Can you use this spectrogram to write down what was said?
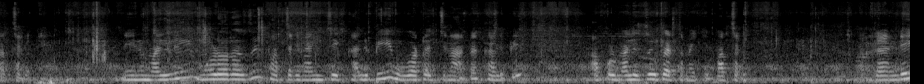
పచ్చడి. నేను మళ్ళీ మూడో రోజు పచ్చడి మంచి కలిపి ఊట వచ్చినాక కలిపి అప్పుడు మళ్ళీ చూపెడతాం మీకు ఈ పచ్చడి. ఓకే అండి?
